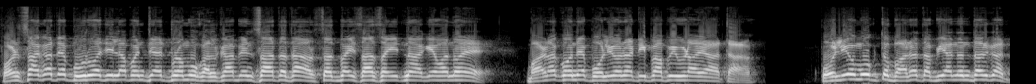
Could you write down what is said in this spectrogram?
ફણસા ખાતે પૂર્વ જિલ્લા પંચાયત પ્રમુખ અલકાબેન શાહ તથા હર્ષદભાઈ શાહ સહિતના આગેવાનોએ બાળકોને પોલિયોના ટીપા પીવડાવ્યા હતા. પોલિયો મુક્ત ભારત અભિયાન અંતર્ગત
